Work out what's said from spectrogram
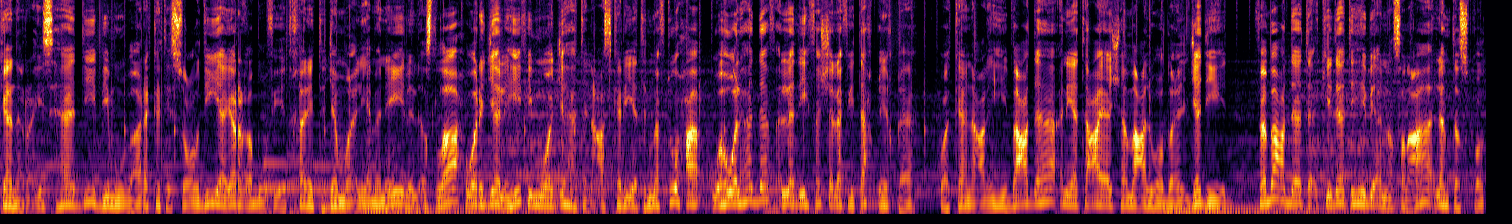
كان الرئيس هادي بمباركة السعودية يرغب في إدخال التجمع اليمني للإصلاح ورجاله في مواجهة عسكرية مفتوحة وهو الهدف الذي فشل في تحقيقه وكان عليه بعدها أن يتعايش مع الوضع الجديد. فبعد تأكيداته بأن صنعاء لم تسقط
